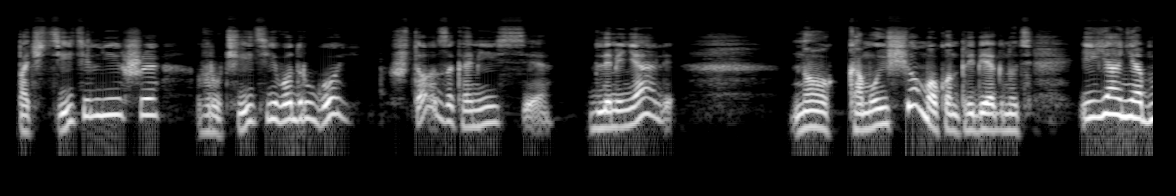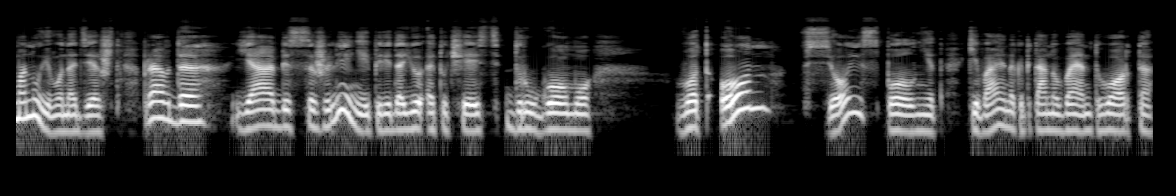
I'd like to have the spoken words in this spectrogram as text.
почтительнейше вручить его другой. Что за комиссия? Для меня ли? Но кому еще мог он прибегнуть? И я не обману его надежд. Правда, я без сожаления передаю эту честь другому. Вот он все исполнит, кивая на капитана Вентворта.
